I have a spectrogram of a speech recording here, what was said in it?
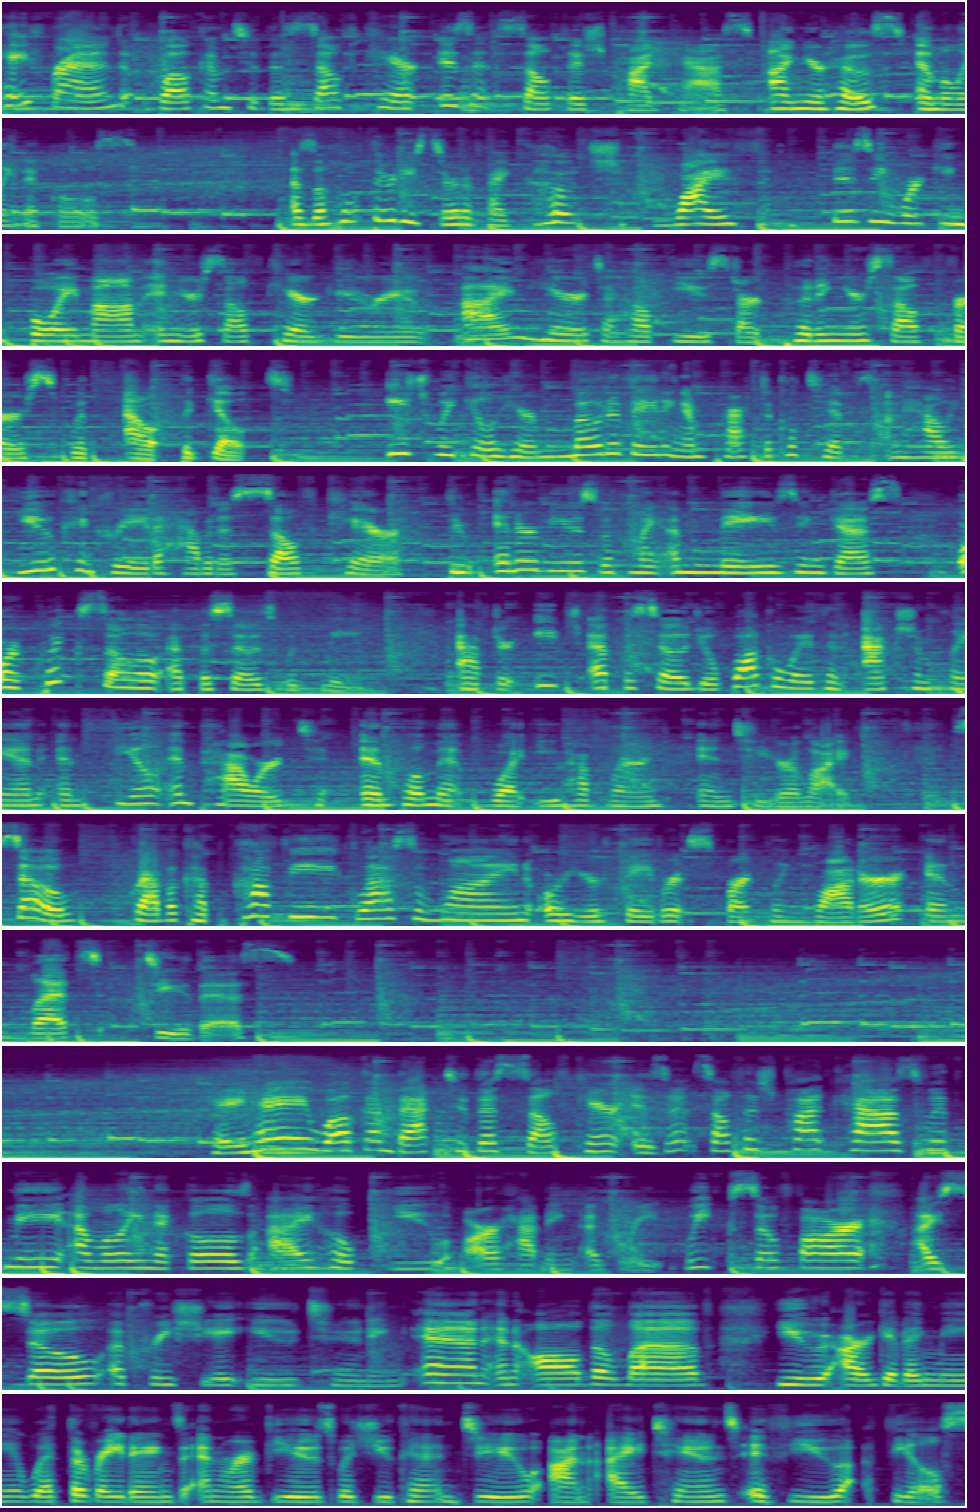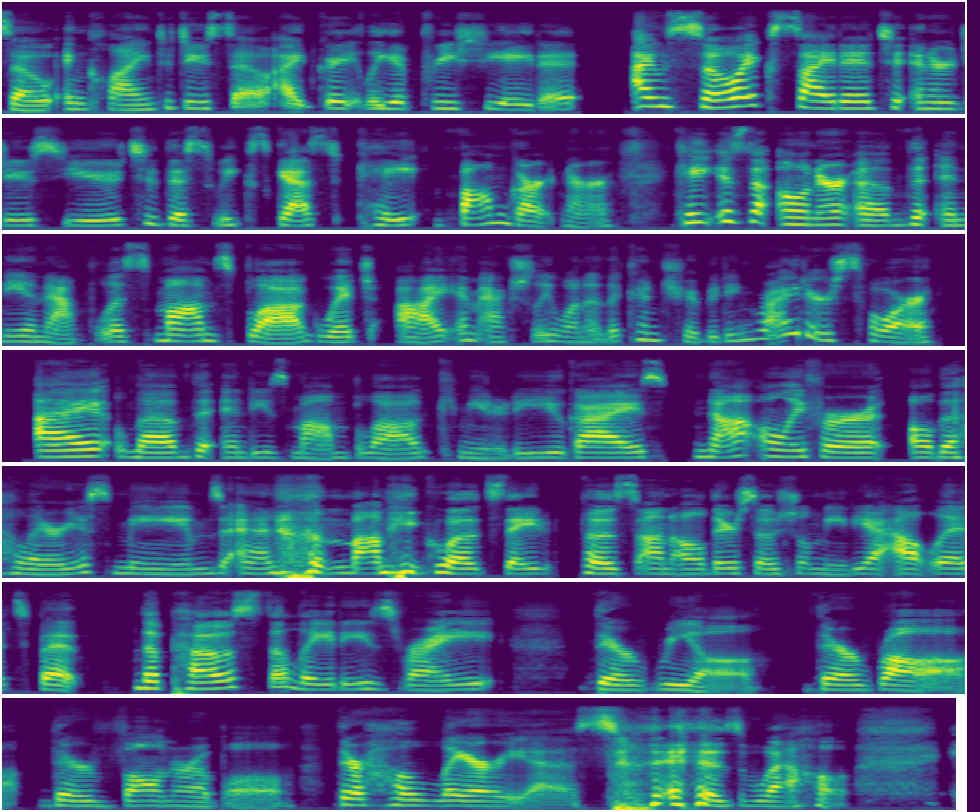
Hey, friend, welcome to the Self Care Isn't Selfish podcast. I'm your host, Emily Nichols. As a Whole 30 certified coach, wife, busy working boy mom, and your self care guru, I'm here to help you start putting yourself first without the guilt. Each week, you'll hear motivating and practical tips on how you can create a habit of self care through interviews with my amazing guests or quick solo episodes with me. After each episode, you'll walk away with an action plan and feel empowered to implement what you have learned into your life. So, grab a cup of coffee, glass of wine, or your favorite sparkling water, and let's do this. Hey, hey, welcome back to the Self Care Isn't Selfish podcast with me, Emily Nichols. I hope you are having a great week so far. I so appreciate you tuning in and all the love you are giving me with the ratings and reviews, which you can do on iTunes if you feel so inclined to do so. I'd greatly appreciate it. I'm so excited to introduce you to this week's guest, Kate Baumgartner. Kate is the owner of the Indianapolis Moms blog, which I am actually one of the contributing writers for. I love the Indy Moms blog community, you guys, not only for all the hilarious memes and mommy quotes they post on all their social media outlets, but the posts the ladies write, they're real they're raw, they're vulnerable, they're hilarious as well.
